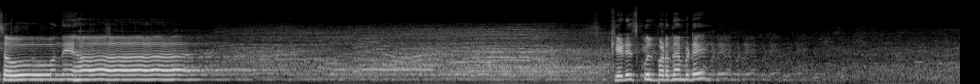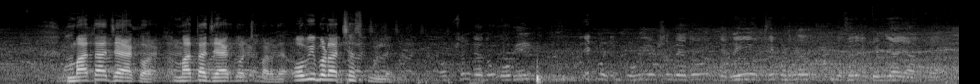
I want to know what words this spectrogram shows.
ਸੋ ਨਿਹਾਲ ਕਿਹੜੇ ਸਕੂਲ ਪੜ੍ਹਦਾ ਬੇਟੇ? ਮਾਤਾ ਜੈ ਕੌਰ ਮਾਤਾ ਜੈ ਕੌਰ ਚ ਪੜ੍ਹਦਾ ਉਹ ਵੀ ਬੜਾ ਅੱਛਾ ਸਕੂਲ ਹੈ। ਆਪਸ਼ਨ ਦੇ ਦਿਓ, ਉਹ ਵੀ, ਇੱਕ ਮਿੰਟ, ਉਹ ਵੀ ਆਪਸ਼ਨ ਦੇ ਦਿਓ। ਜੇ ਨਹੀਂ, ਉੱਥੇ ਪੜ੍ਹਨਾ ਤਾਂ ਫਿਰ 51000 ਰੁਪਇਆ।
